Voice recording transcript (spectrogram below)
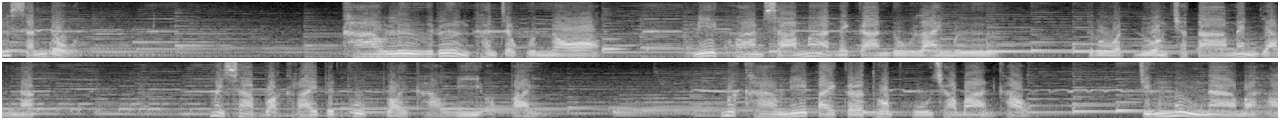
ือสันโดษข่าวลือเรื่องท่านเจ้าคุณนอ มีความสามารถในการดูลายมือ ตรวจดวงชะตาแม่นยำนัก ไม่ทราบว่าใครเป็นผู้ปล่อยข่าวนี้ออกไป เมื่อข่าวนี้ไปกระทบหูชาวบ้านเข้า จึงมุ่งหน้ามาหา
